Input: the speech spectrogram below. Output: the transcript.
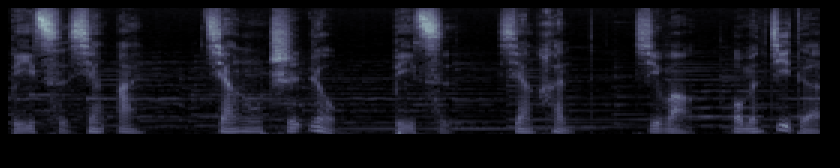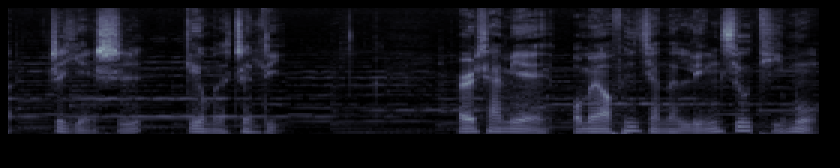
彼此相爱；强如吃肉，彼此相恨。希望我们记得这饮食给我们的真理。而下面我们要分享的灵修题目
